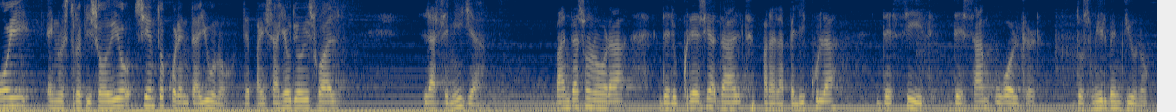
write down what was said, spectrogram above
Hoy, en nuestro episodio 141 de Paisaje Audiovisual, La Semilla, banda sonora de Lucrecia Dalt para la película The Seed de Sam Walker, 2021.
